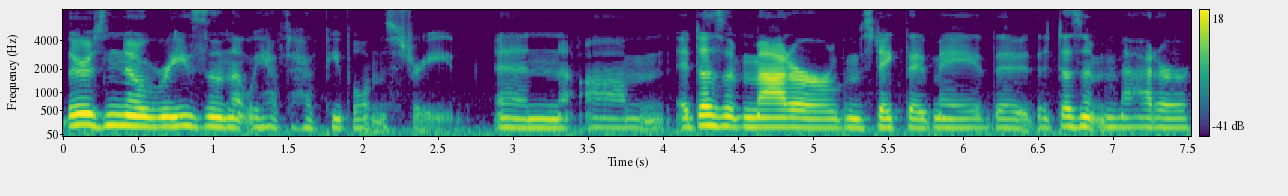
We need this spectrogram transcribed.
There's no reason that we have to have people on the street, and um, it doesn't matter the mistake they've made. The, it doesn't matter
